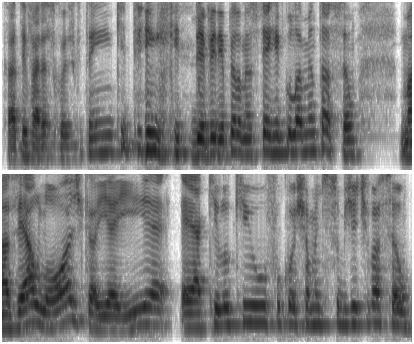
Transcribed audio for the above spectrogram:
Claro, tem várias coisas que tem que tem que deveria pelo menos ter regulamentação, mas é a lógica e aí é, é aquilo que o Foucault chama de subjetivação.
